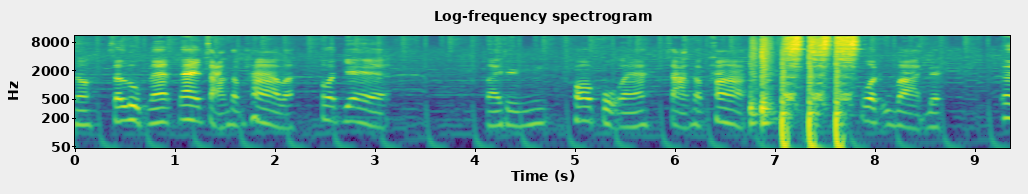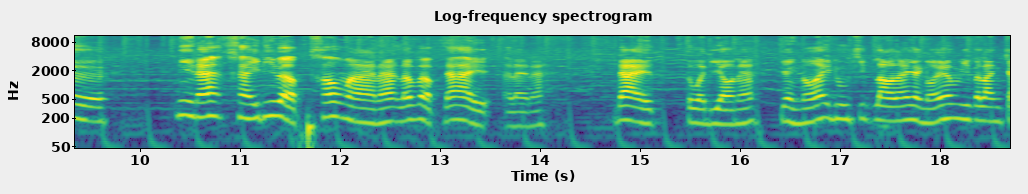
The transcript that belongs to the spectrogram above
เนาะสรุปนะได้สามทับห้าป่ะโคตรแย่หมายถึง พ่อปู่นะสามทับห้าโคตรอุบาทเลย เออ นี่นะ ใครที่แบบเข้ามานะ แล้วแบบได้อะไรนะ ได้ตัวเดียวนะ อย่างน้อยดูคลิปเรานะ อย่างน้อยมีพลังใจ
